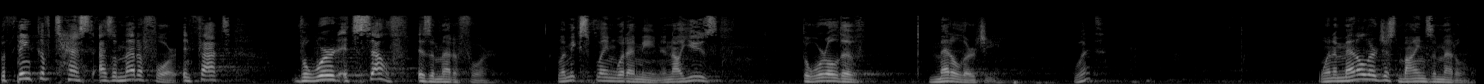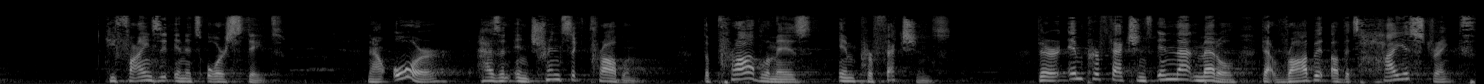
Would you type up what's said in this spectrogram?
But think of test as a metaphor. In fact, the word itself is a metaphor. Let me explain what I mean, and I'll use the world of metallurgy. What? When a metallurgist mines a metal, he finds it in its ore state. Now, ore has an intrinsic problem. The problem is imperfections. There are imperfections in that metal that rob it of its highest strength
